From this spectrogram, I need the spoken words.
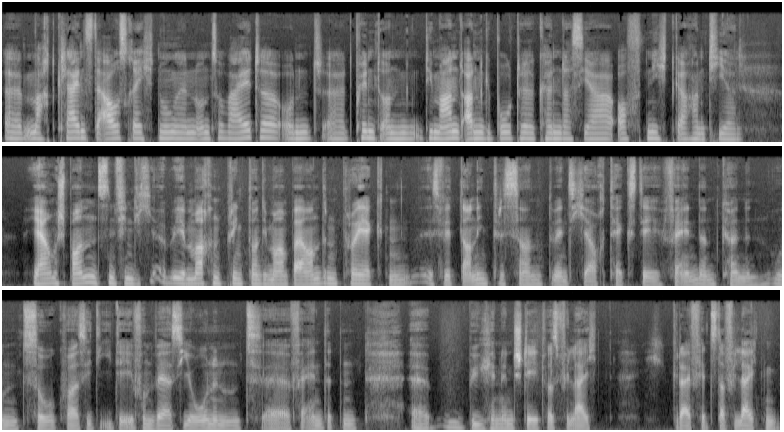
äh, macht kleinste Ausrechnungen und so weiter. Und äh, Print-on-Demand-Angebote können das ja oft nicht garantieren. Ja, am spannendsten finde ich, wir machen Print on Demand bei anderen Projekten. Es wird dann interessant, wenn sich auch Texte verändern können und so quasi die Idee von Versionen und äh, veränderten äh, Büchern entsteht, was vielleicht, ich greife jetzt da vielleicht ein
